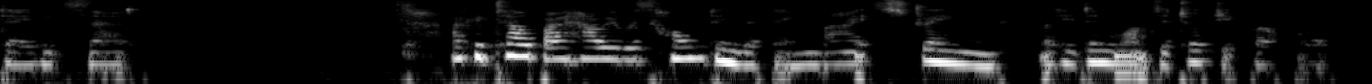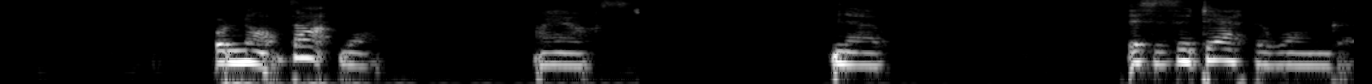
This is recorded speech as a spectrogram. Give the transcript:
David said. I could tell by how he was holding the thing by its string that he didn't want to touch it properly. But not that one? I asked. No. This is a death awonga,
